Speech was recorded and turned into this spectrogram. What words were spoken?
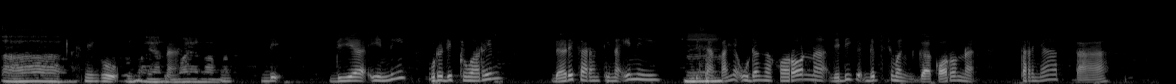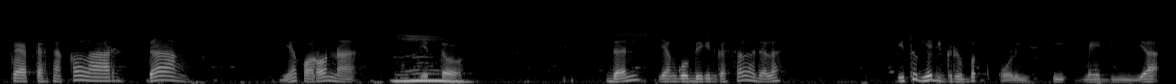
ah seminggu. lumayan Nah. lumayan lama Di dia ini udah dikeluarin dari karantina ini. Hmm, Disangkanya udah nggak corona. Jadi dia tuh cuma nggak corona. Ternyata swab testnya kelar, dang. Dia corona. hmm, gitu. Dan yang gue bikin kesel adalah itu dia digerebek polisi, media,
